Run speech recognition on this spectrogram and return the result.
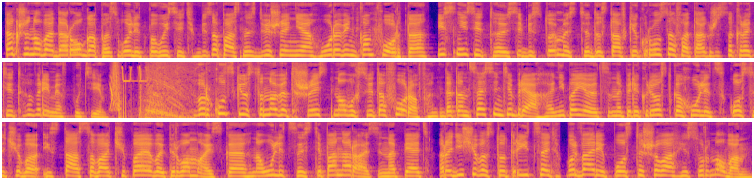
Также новая дорога позволит повысить безопасность движения, уровень комфорта и снизит себестоимость доставки грузов, а также сократит время в пути. В Иркутске установят 6 новых светофоров. До конца сентября они появятся на перекрестках улиц Косычева и Стасова, Чапаева, Первомайская, на улице Степана Разина 5, Радищева 130, бульваре Постышева и Сурнова.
